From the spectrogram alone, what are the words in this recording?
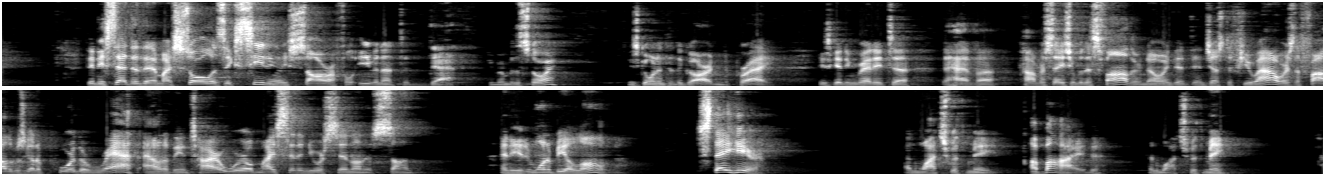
Then he said to them, My soul is exceedingly sorrowful, even unto death. Do you remember the story? He's going into the garden to pray. He's getting ready to, to have a conversation with his father, knowing that in just a few hours the father was going to pour the wrath out of the entire world, my sin and your sin, on his son. And he didn't want to be alone. Stay here and watch with me. Abide and watch with me.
